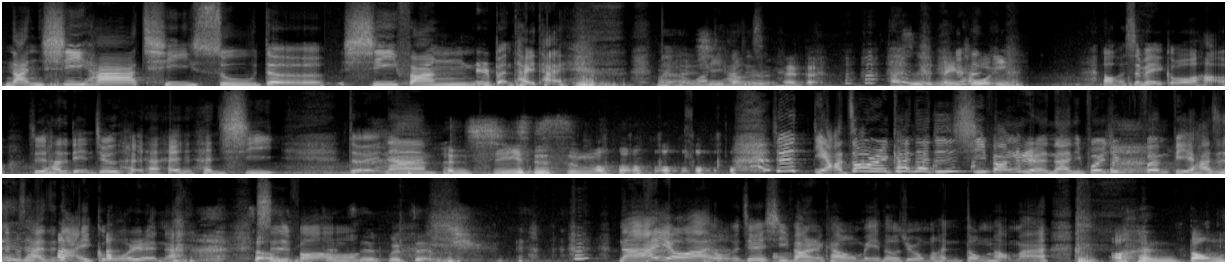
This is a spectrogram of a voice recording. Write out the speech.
南西哈奇苏的西方日本太太。西方日本太太，她是美国 裔。哦，是美国好，就是他的脸就是很很很很稀，对，那 很稀是什么？就是亚洲人看他就是西方人啊，你不会去分别他是他是哪一国人啊？是否？政治不正确？哪有啊？我觉得西方人看我们也都觉得我们很东，好吗？哦，很东，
